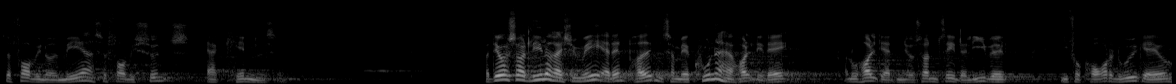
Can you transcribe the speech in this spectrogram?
så får vi noget mere, så får vi synds erkendelse. Og det var så et lille resume af den prædiken, som jeg kunne have holdt i dag. Og nu holdt jeg den jo sådan set alligevel i forkortet udgave.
